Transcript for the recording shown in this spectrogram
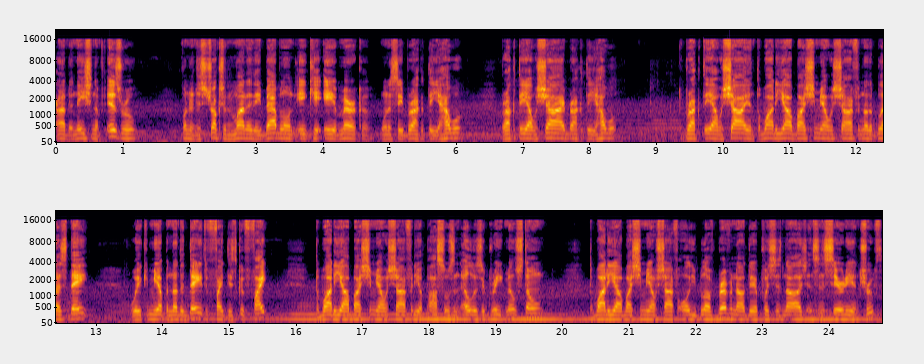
out of the nation of Israel from the destruction of modern day Babylon, aka America. I want to say Barakatah Yahweh, Barakatah Yahweh Shai, Barakatah Yahweh, Barakatah Yahweh Shai, and Tawadi Yahweh Shim Yahweh Shai for another blessed day. Waking me up another day to fight this good fight. The Wadi Yahweh Shim Yahweh Shai for the apostles and elders of Great Millstone. The Wadi Yahweh Shim Yahweh Shai for all you beloved brethren out there, push his knowledge and sincerity and truth.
